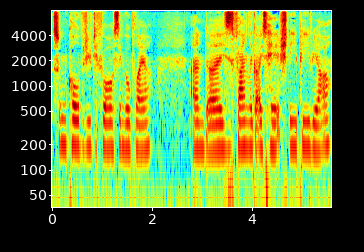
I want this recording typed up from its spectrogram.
some Call of Duty 4 single player and uh, he's finally got his HD PVR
